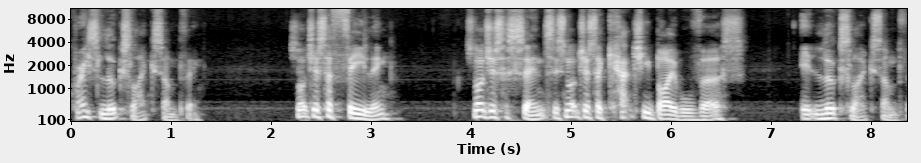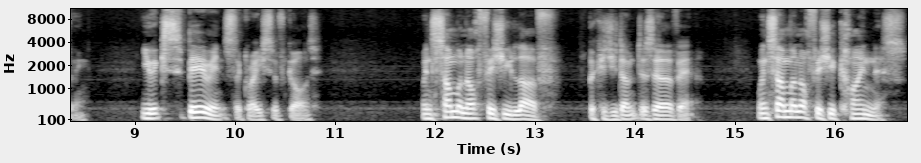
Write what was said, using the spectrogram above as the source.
Grace looks like something. It's not just a feeling, it's not just a sense, it's not just a catchy Bible verse. It looks like something. You experience the grace of God. When someone offers you love because you don't deserve it, when someone offers you kindness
